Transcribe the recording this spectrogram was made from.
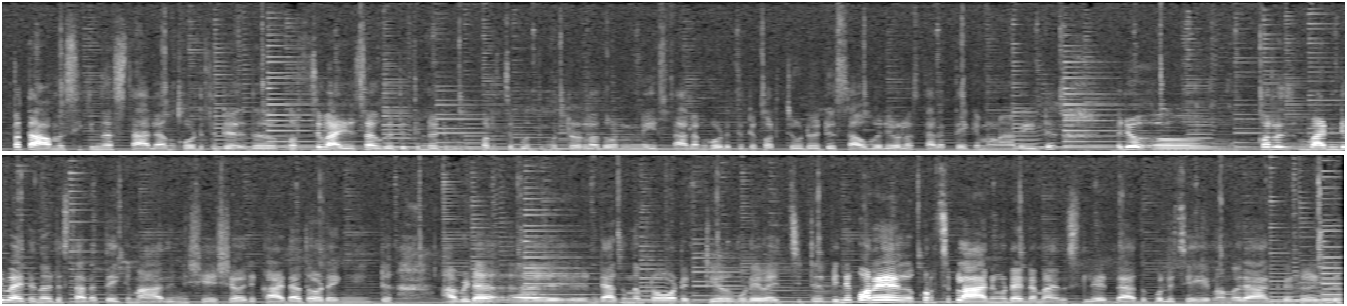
ഇപ്പം താമസിക്കുന്ന സ്ഥലം കൊടുത്തിട്ട് ഇത് കുറച്ച് വഴി സൗകര്യത്തിന്റെ ഒരു കുറച്ച് ബുദ്ധിമുട്ടുള്ളത് കൊണ്ട് ഈ സ്ഥലം കൊടുത്തിട്ട് കുറച്ചുകൂടി ഒരു സൗകര്യമുള്ള സ്ഥലത്തേക്ക് മാറിയിട്ട് ഒരു ഏഹ്, കുറേ വണ്ടി വരുന്ന ഒരു സ്ഥലത്തേക്ക് മാറിയതിന് ശേഷം ഒരു കട തുടങ്ങിയിട്ട് അവിടെ ഉണ്ടാക്കുന്ന പ്രോഡക്റ്റുകൾ കൂടെ വെച്ചിട്ട് പിന്നെ കുറേ കുറച്ച് പ്ലാനും കൂടെ എന്റെ മനസ്സിലുണ്ട്. അതുപോലെ ചെയ്യണമെന്നൊരു ആഗ്രഹമുണ്ട്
